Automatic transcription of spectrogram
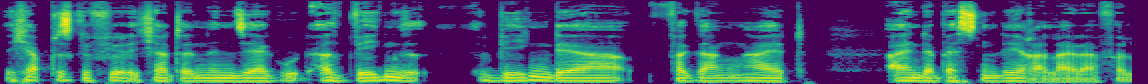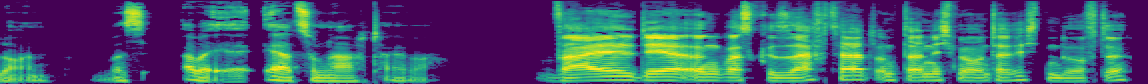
ich habe das Gefühl, ich hatte einen sehr gut, also wegen wegen der Vergangenheit einen der besten Lehrer leider verloren. Was aber eher- eher zum Nachteil war. Weil der irgendwas gesagt hat und dann nicht mehr unterrichten durfte?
